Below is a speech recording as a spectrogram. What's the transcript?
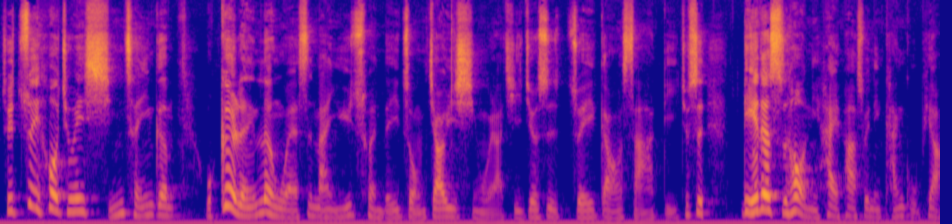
所以最后就会形成一个，我个人认为是蛮愚蠢的一种交易行为啊，其实就是追高杀低，就是跌的时候你害怕，所以你砍股票；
